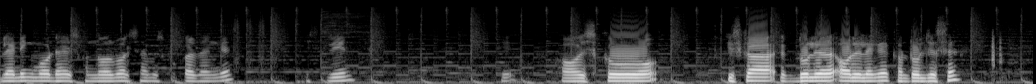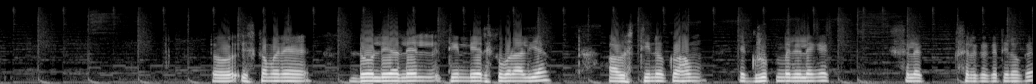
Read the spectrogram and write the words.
ब्लेंडिंग मोड है, इसको नॉर्मल से हम इसको कर देंगे स्क्रीन और इसको, इसका एक दो लेयर और ले लेंगे कंट्रोल जे से। तो इसका मैंने दो लेयर ले, तीन लेयर इसको बना लिया। अब इस तीनों को हम एक ग्रुप में ले लेंगे सेलेक्ट सेलेक्ट करके तीनों के।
